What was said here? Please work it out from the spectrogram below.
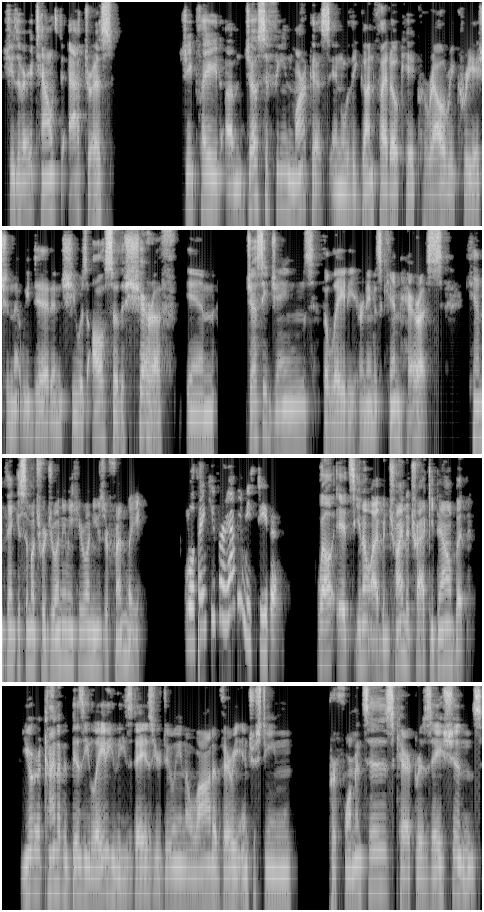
she's a very talented actress. She played um, Josephine Marcus in the Gunfight OK Corral recreation that we did. And she was also the sheriff in Jesse James, the lady. Her name is Kim Harris. Kim, thank you so much for joining me here on User Friendly. Well, thank you for having me, Stephen. Well, it's, you know, I've been trying to track you down, but you're kind of a busy lady these days. You're doing a lot of very interesting performances, characterizations.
